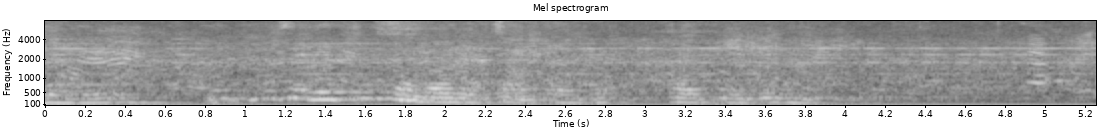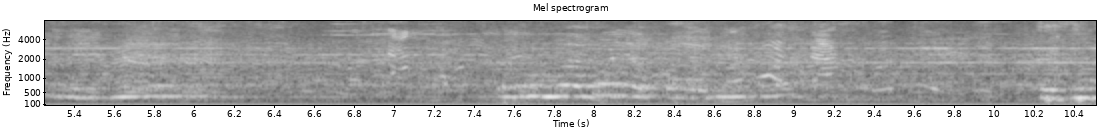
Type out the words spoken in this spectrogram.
นี้เสด็จพ่งเราหนึ่งสามคนใครปีขึ้นมาเสด็จแม่ไปทำไมไม่ากไปนะคะทุม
